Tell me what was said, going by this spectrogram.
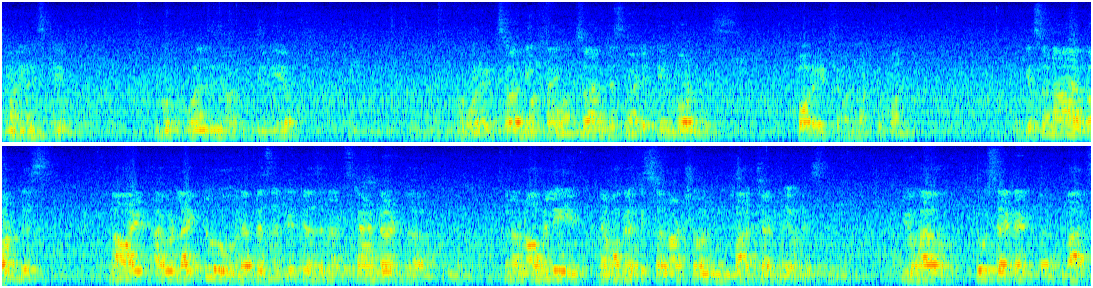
in five Inkscape. Book one dot PDF. Okay, eight seven sorting one two file. one. So I'm just going to import this. four eight seven one two one. Okay, so now I've got this. Now I, I would like to represent it as a standard uh, you know, normally demographics are not shown in bar chart like Yeah. this. You have two-sided uh, bars.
